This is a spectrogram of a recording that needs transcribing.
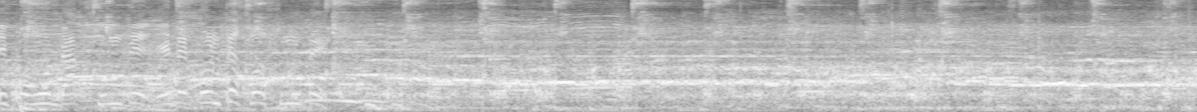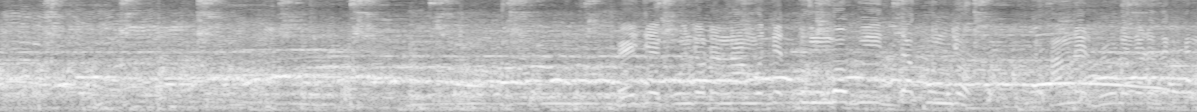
এই প্রভুর ডাক শুনতে, এদের কণ্ঠে সব শুনতে। তুঙ্গ বিদ্যা কুঞ্জ সামনের ভিউটা যেটা দেখছেন,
